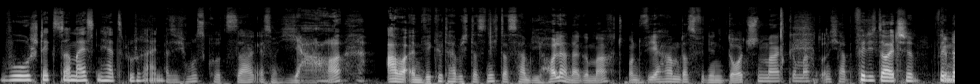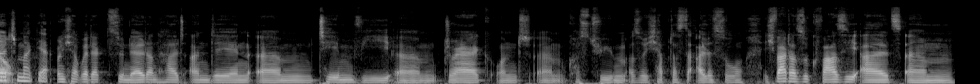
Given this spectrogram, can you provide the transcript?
wo steckst du am meisten Herzblut rein? Also ich muss kurz sagen, erstmal ja, aber entwickelt habe ich das nicht, das haben die Holländer gemacht und wir haben das für den deutschen Markt gemacht und ich habe Für die deutsche, für den Genau. deutschen Markt, ja. Und ich habe redaktionell dann halt an den ähm, Themen wie ähm, Drag und ähm, Kostüm, also ich habe das da alles so, ich war da so quasi als ähm,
